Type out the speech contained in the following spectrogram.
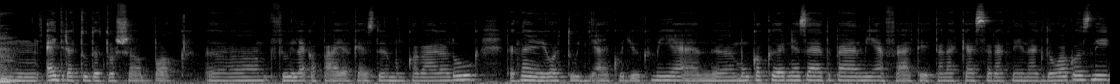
Egyre tudatosabbak, főleg a pályakezdő munkavállalók, tehát nagyon jól tudják, hogy ők milyen munkakörnyezetben, milyen feltételekkel szeretnének dolgozni,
